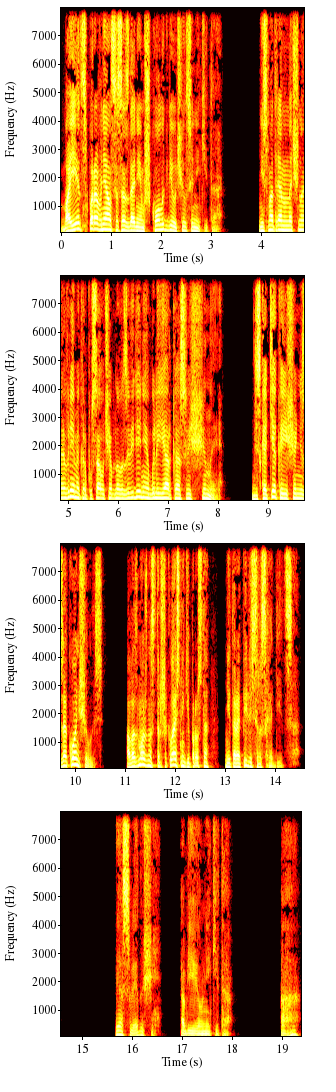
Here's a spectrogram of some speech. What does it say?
Боец поравнялся со зданием школы, где учился Никита. Несмотря на ночное время, корпуса учебного заведения были ярко освещены. Дискотека еще не закончилась, а, возможно, старшеклассники просто не торопились расходиться. «Я следующий», — объявил Никита. «Ага»,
